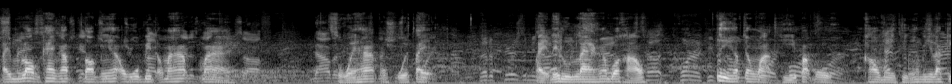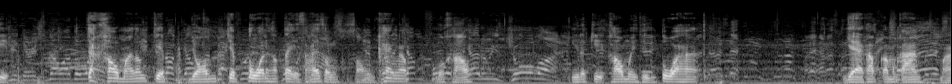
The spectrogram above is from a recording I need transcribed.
เต็มร่องแข้งครับดอกนี้ฮะโอ้โหบิดออกมาครับมาสวยฮะโอ้โหเตะ เตะได้รุนแรงครับบัวขาวนี่ครับจังหวะทีปั๊บโอเข้าไม่ถึงครับฮิรากิจะเข้ามาต้องเจ็บยอมเจ็บตัวนะครับเตะซ้ายสองสองแข้งครับบัวขาวฮิรากิเข้าไม่ถึงตัวฮะ แย่ครับกรรมการ มา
